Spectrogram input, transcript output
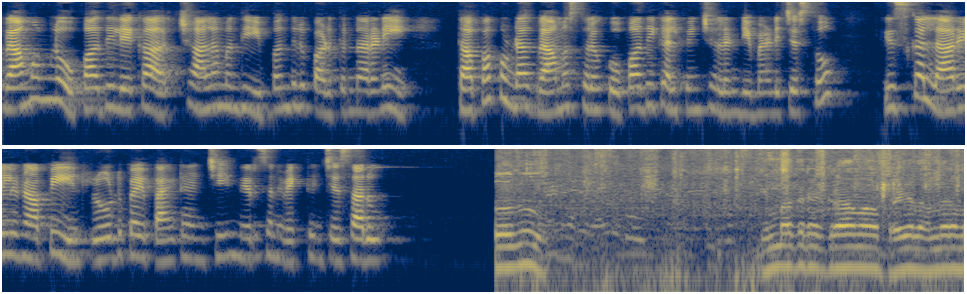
గ్రామంలో ఉపాధి లేక చాలా మంది ఇబ్బందులు పడుతున్నారని తప్పకుండా గ్రామస్తులకు ఉపాధి కల్పించాలని డిమాండ్ చేస్తూ ఇసుక లారీలను ఆపి రోడ్డుపై బైఠాయించి నిరసన వ్యక్తం చేశారు. గ్రామ ప్రజలందరం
